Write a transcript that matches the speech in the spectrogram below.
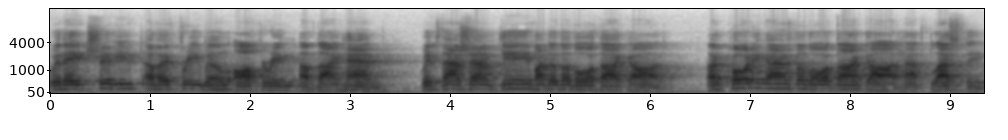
with a tribute of a freewill offering of thy hand, which thou shalt give unto the Lord thy God, according as the Lord thy God hath blessed thee.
